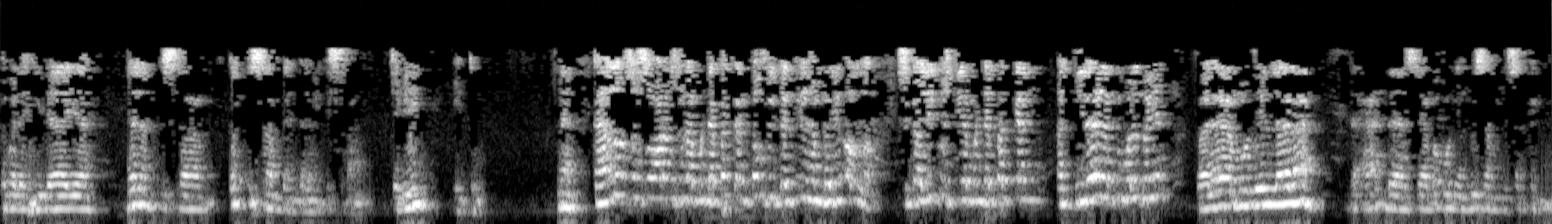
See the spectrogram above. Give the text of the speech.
kepada hidayah dalam Islam ke Islam dan dalam Islam jadi itu Nah, kalau seseorang sudah mendapatkan taufik dan ilham dari Allah, sekaligus dia mendapatkan ad-dilalatu wal bayan, fala mudillalah. Tidak ada siapa pun yang bisa menyesatkannya.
